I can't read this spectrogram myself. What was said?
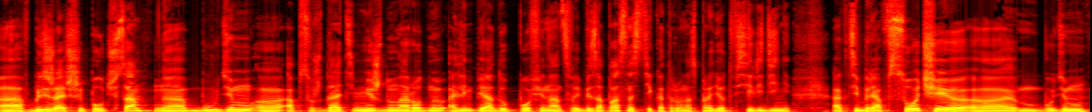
А, в ближайшие полчаса а, будем а, обсуждать Международную Олимпиаду по финансовой безопасности, которая у нас пройдет в середине октября в Сочи. Будем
